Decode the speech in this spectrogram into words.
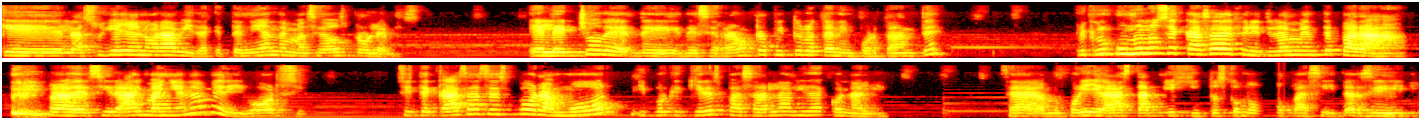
que la suya ya no era vida, que tenían demasiados problemas. El hecho de, cerrar un capítulo tan importante, porque uno no se casa definitivamente para, para decir, ay, mañana me divorcio. Si te casas es por amor y porque quieres pasar la vida con alguien sea, a lo mejor llegar a estar viejitos como pasitas y,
